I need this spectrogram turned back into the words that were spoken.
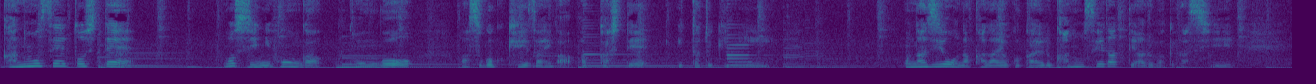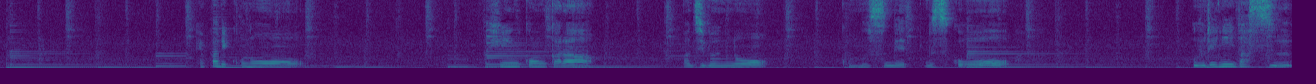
可能性としてもし日本が今後、まあ、すごく経済が悪化していった時に同じような課題を抱える可能性だってあるわけだしやっぱりこの貧困から、まあ、自分のこう娘息子を売りに出す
